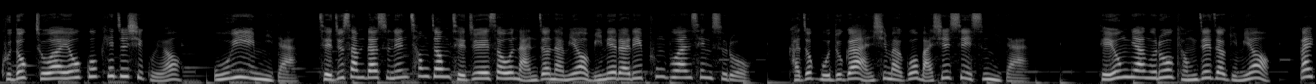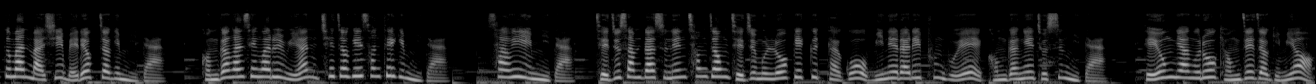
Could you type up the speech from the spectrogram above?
구독, 좋아요 꼭 해주시고요. 5위입니다. 제주 삼다수는 청정 제주에서 온 안전하며 미네랄이 풍부한 생수로 가족 모두가 안심하고 마실 수 있습니다. 대용량으로 경제적이며 깔끔한 맛이 매력적입니다. 건강한 생활을 위한 최적의 선택입니다. 4위입니다. 제주 삼다수는 청정 제주물로 깨끗하고 미네랄이 풍부해 건강에 좋습니다. 대용량으로 경제적이며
